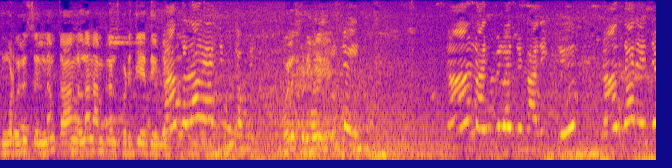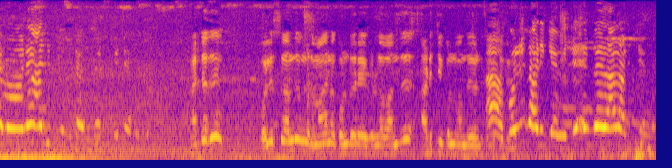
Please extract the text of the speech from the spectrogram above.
உங்களோட போலீஸ் எல்லாம் தாங்கள்லாம் ஆம்புலன்ஸ் பிடிச்சி ஏற்றி விட்டாங்க. நாங்களாம் ஏற்றி விட்டோம். போலீஸ் பிடிக்கல. இல்லை நான் அன்புலஞ்சு கடிச்சு நான் தான் எந்த மகனை அனுப்பி விட்டேன். மற்றது போலீஸ் வந்து உங்களோட மகனை கொண்டு வரக்குள்ள வந்து அடிச்சு கொண்டு வந்து போலீஸ் அடிக்கவில்லை எங்களால் அடிச்சது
